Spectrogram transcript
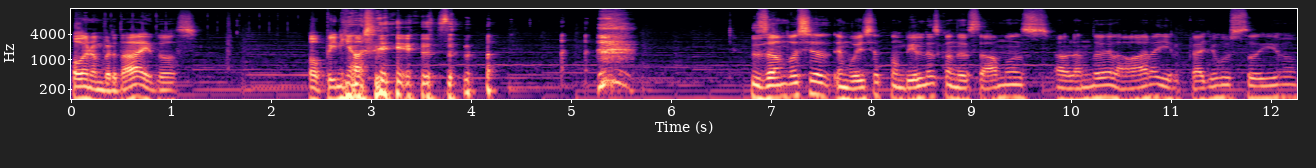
Bueno, en verdad hay dos opiniones. Usamos en Voice con Vilnes cuando estábamos hablando de la vara y el playo justo dijo:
